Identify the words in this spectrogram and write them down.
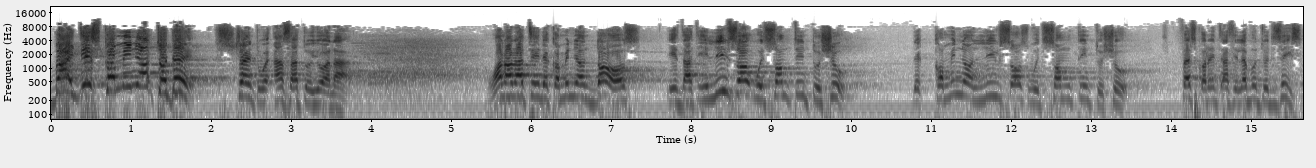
By this communion today, strength will answer to you and I. One other thing the communion does is that it leaves us with something to show. The communion leaves us with something to show. First Corinthians 11 26.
